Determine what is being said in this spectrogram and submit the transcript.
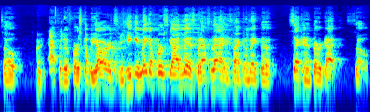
So right. after the first couple yards, he can make a first guy miss, but after that, he's not going to make the second and third guy miss. So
